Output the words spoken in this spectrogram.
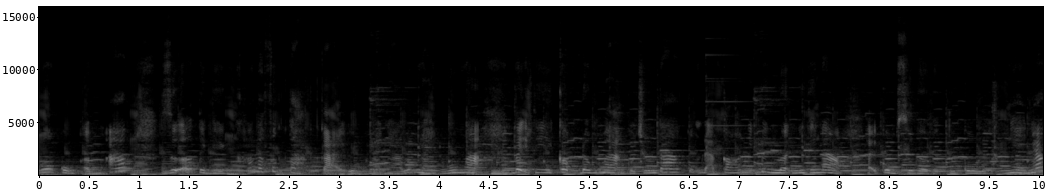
vô cùng ấm áp Giữa tình hình khá là phức tạp tại Ukraine lúc này đúng không ạ? Ừ. Vậy thì cộng đồng mạng của chúng ta cũng đã có những bình luận như thế nào? Hãy cùng Sugar và Tuko lắng nghe nhé!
